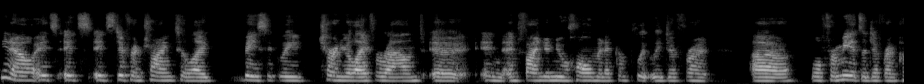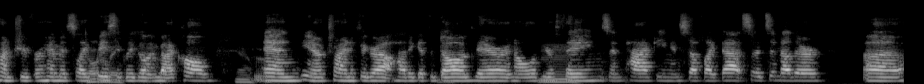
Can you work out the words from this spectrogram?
you know it's it's it's different trying to like basically turn your life around uh, and and find a new home in a completely different uh well for me it's a different country for him it's like Totally. basically going back home Yeah. and you know trying to figure out how to get the dog there and all of your Mm. things and packing and stuff like that so it's another uh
